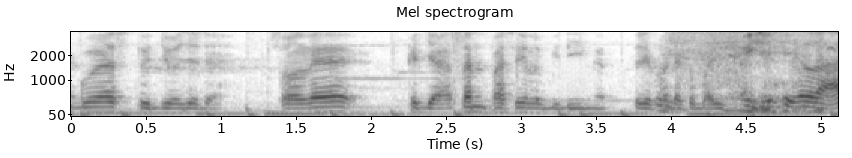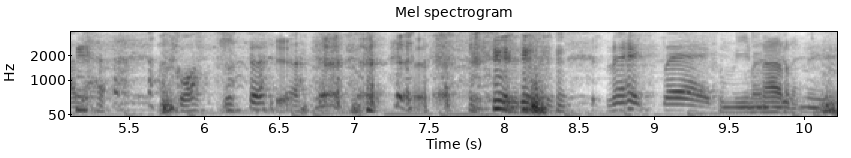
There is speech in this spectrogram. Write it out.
gue setuju aja dah. Soalnya kejahatan pasti lebih diingat daripada kebaikan. Gila ada kos next next seminar Lanjut nih.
